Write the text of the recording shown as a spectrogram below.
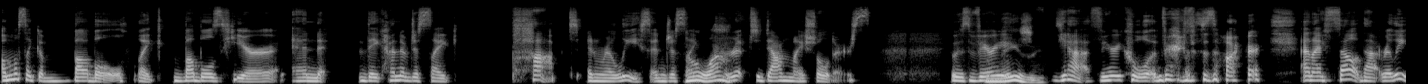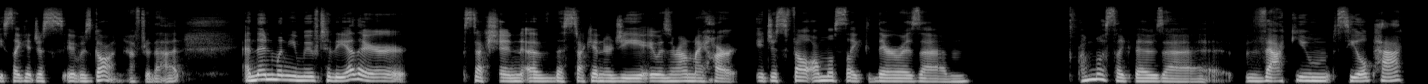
almost like a bubble, like bubbles here. And they kind of just like popped and released and just like oh, wow. dripped down my shoulders. It was very amazing. Yeah, very cool and very bizarre. And I felt that release. Like it just, it was gone after that. And then when you move to the other section of the stuck energy, it was around my heart. It just felt almost like there was um almost like those uh vacuum seal pack.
